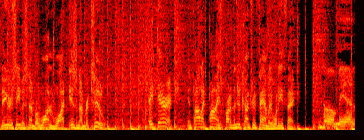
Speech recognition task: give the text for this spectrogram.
New Year's Eve is number one. What is number two? Hey, Derek in Pollock Pines, part of the New Country family. What do you think? Oh man,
